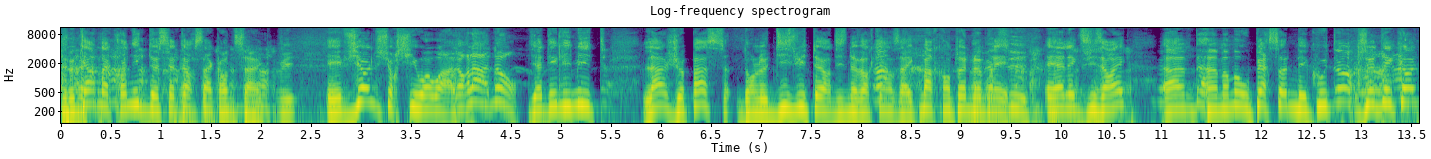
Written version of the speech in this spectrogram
Je garde la chronique de 7h55. Oui. Et viol sur Chihuahua. Alors là, non, il y a des limites. Là, je passe dans le 18h, 19h15 avec Marc-Antoine Ah, Lebré et Alex Vizorek. À un, à un moment où personne n'écoute, je déconne,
